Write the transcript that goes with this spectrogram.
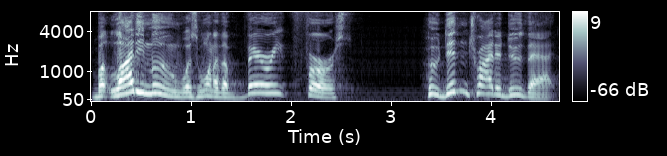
But Lottie Moon was one of the very first who didn't try to do that.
